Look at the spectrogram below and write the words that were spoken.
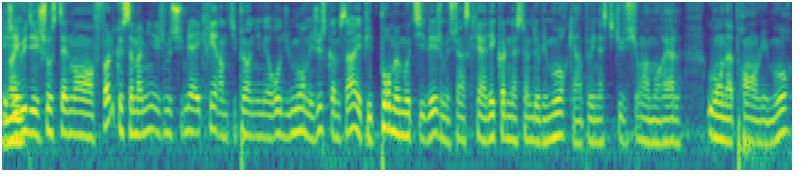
Et Oui. j'ai vu des choses tellement folles que ça m'a mis. Je me suis mis à écrire un petit peu un numéro d'humour, mais juste comme ça. Et puis pour me motiver, je me suis inscrit à l'École nationale de l'humour, qui est un peu une institution à Montréal où on apprend l'humour.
